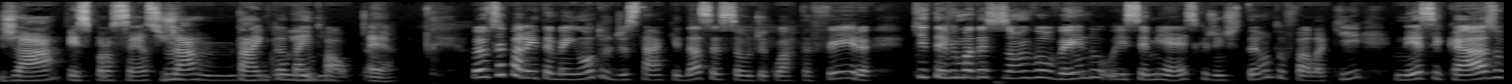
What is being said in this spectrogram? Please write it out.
Já esse processo já está uhum, incluído. Já tá em pauta. É. Eu separei também outro destaque da sessão de quarta-feira, que teve uma decisão envolvendo o ICMS, que a gente tanto fala aqui. Nesse caso,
